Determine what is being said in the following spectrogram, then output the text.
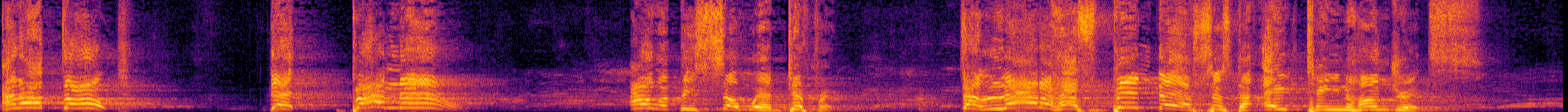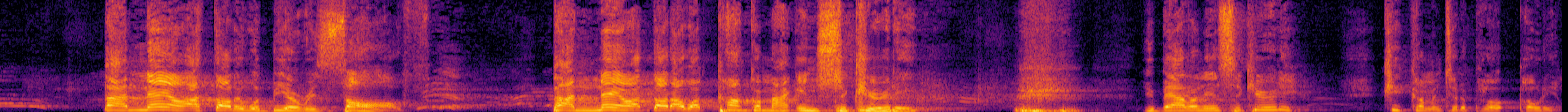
And I thought that by now I would be somewhere different. The ladder has been there since the 1800s. By now, I thought it would be a resolve. By now, I thought I would conquer my insecurity. You battling insecurity? Keep coming to the podium.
